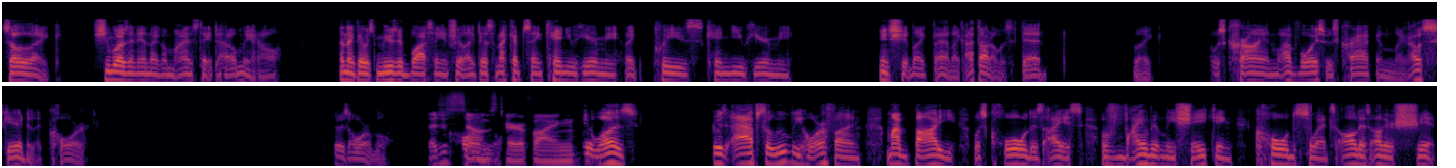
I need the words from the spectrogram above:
So like, she wasn't in like a mind state to help me at all. And like, there was music blasting and shit like this, and I kept saying, "Can you hear me? Like, please, can you hear me?" And shit like that. Like, I thought I was dead. Like, I was crying. My voice was cracking. Like, I was scared to the core. It was horrible. That just sounds terrifying. It was. It was absolutely horrifying. My body was cold as ice, violently shaking, cold sweats, all this other shit.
